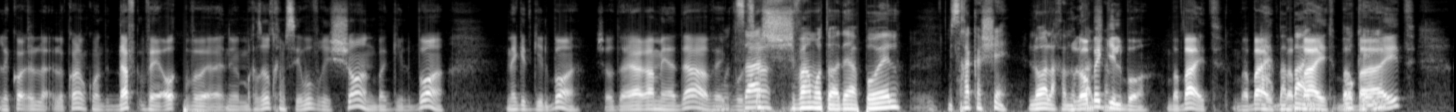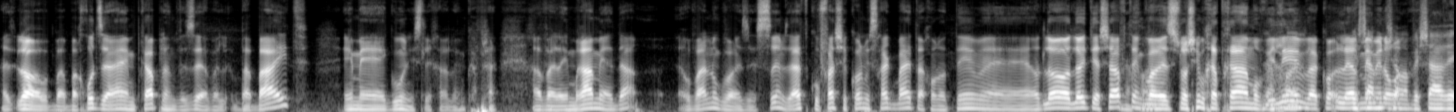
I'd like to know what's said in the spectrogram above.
לכל, לכל המקומות. דווקא, ואני מחזיר אתכם סיבוב ראשון בגלבוע, נגד גלבוע, שעוד היה רמי אדר וקבוצה... מוצא 700 אוהדי הפועל, משחק קשה, לא הלך לנו לא קל שם. בגלבוע, בבית, בבית, אה, בבית, בבית, אוקיי. בבית. אז לא, בחוץ זה היה עם קפלן וזה, אבל בבית, עם אה, גוני, סליחה, לא עם קפלן, אבל עם רמי אדר, הובלנו כבר איזה 20, זו הייתה תקופה שכל משחק בית אנחנו נותנים, אה, עוד לא עוד לא התיישבתם, נכון. כבר איזה 30 חתיכה מובילים, נכון. והכל על מי ישבנו מנורה. שם בשער אה,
